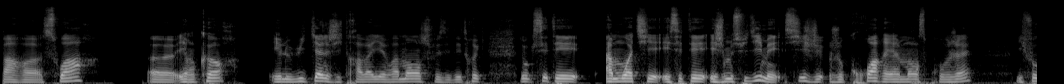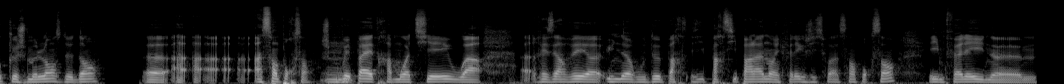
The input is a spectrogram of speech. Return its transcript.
par euh, soir, et encore, Et le week-end, j'y travaillais vraiment, je faisais des trucs. Donc c'était à moitié. Et, c'était, et je me suis dit, mais si je, je crois réellement en ce projet, il faut que je me lance dedans euh, à, à, à, 100%. Je ne Mm. pouvais pas être à moitié ou à, à réserver une heure ou deux par- par-ci par-là. Non, il fallait que j'y sois à 100%. Et il me fallait une,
